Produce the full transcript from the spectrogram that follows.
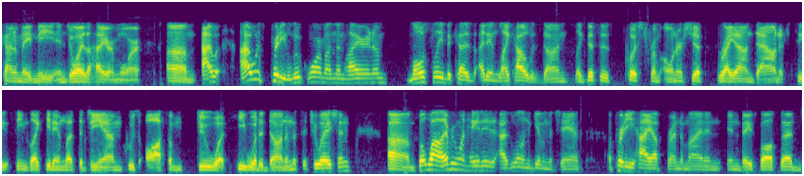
kind of made me enjoy the hire more. Um, I w- I was pretty lukewarm on them hiring him mostly because I didn't like how it was done. Like this is pushed from ownership right on down. It seems like he didn't let the GM, who's awesome, do what he would have done in the situation. Um, but while everyone hated it, I was willing to give him a chance. A pretty high up friend of mine in, in baseball said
